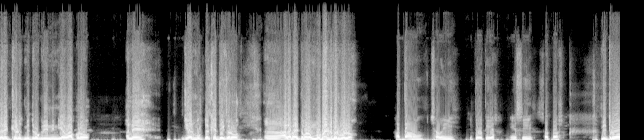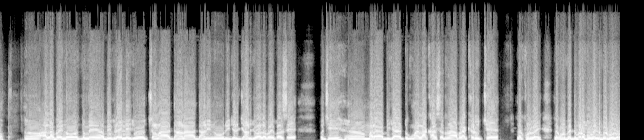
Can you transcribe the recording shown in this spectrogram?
દરેક ખેડૂત મિત્રો ગ્રીન ઇન્ડિયા વાપરો અને ઝેરમુક્ત ખેતી કરો. આલાભાઈ તમારો મોબાઈલ નંબર બોલો. સત્તાણું છવ્વીસ સિત્તોતેર એસી સત્તર. મિત્રો આલાભાઈનો તમે અભિપ્રાય લેજો ચણા ધાણા ધાણીનું રિઝલ્ટ જાણજો આલાભાઈ પાસે. પછી મારા બીજા ટૂંકમાં લાખાસરના આપણા ખેડૂત છે લખમણભાઈ લખમણભાઈ તમારો મોબાઈલ નંબર બોલો.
